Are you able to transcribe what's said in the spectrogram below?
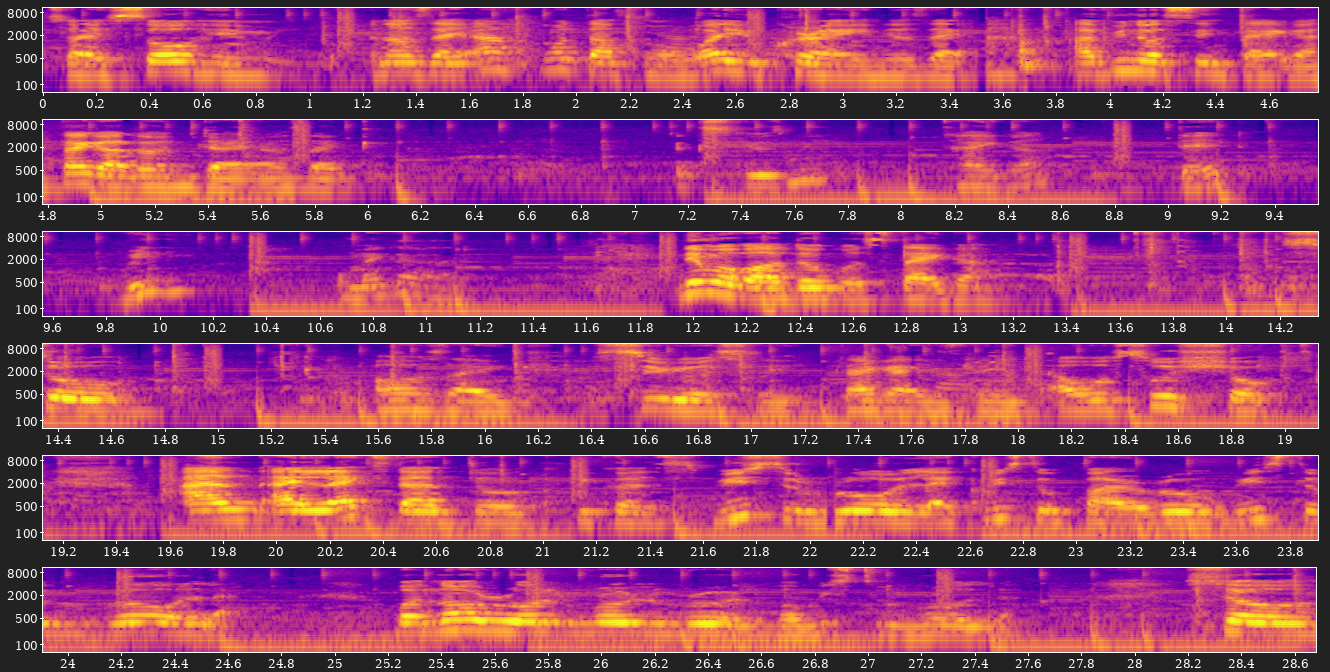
so i saw him and i was like ah what happened? Why are you crying? He was like ah, have you not seen tiger? Tiger don't die. I was like excuse me? Tiger? Dead? Really? Oh my god. Name of our dog was tiger. So i was like seriously guy is dead. I was so shocked. And i liked that dog because we used to roll like we used to parole we used to roll. But not roll roll roll but we used to roll. So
